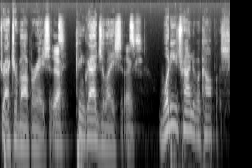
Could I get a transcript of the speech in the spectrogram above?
director of operations. Yeah. Congratulations. thanks. What are you trying to accomplish?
